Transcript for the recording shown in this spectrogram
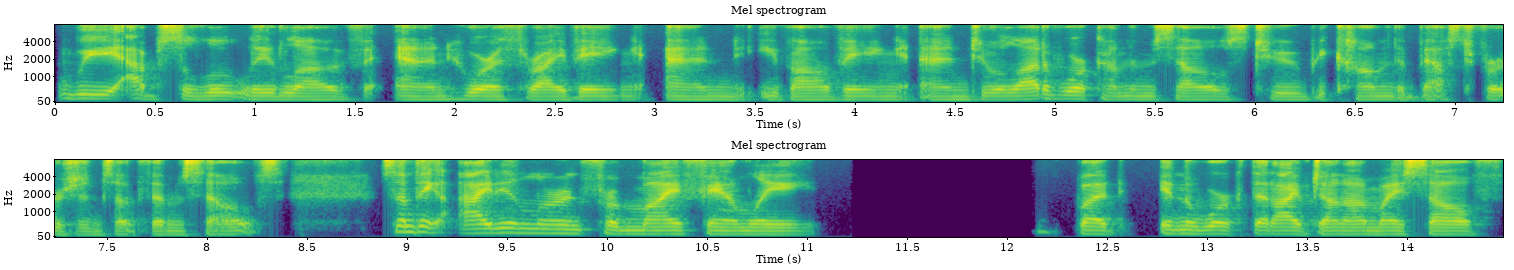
we absolutely love and who are thriving and evolving and do a lot of work on themselves to become the best versions of themselves. Something I didn't learn from my family but in the work that I've done on myself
